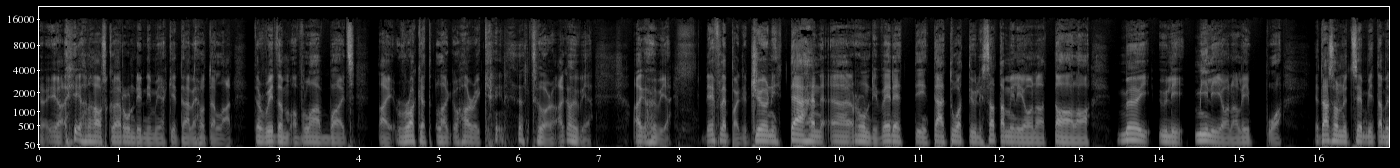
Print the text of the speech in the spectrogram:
ja, ja ihan hauskoja rundin nimiäkin täällä hotellaan. The Rhythm of Love Bites tai Rocket Like a Hurricane Tour. Aika hyviä. Aika hyviä. Def Leppard ja Journey, tämähän äh, rundi vedettiin, tämä tuotti yli 100 miljoonaa taalaa, möi yli miljoona lippua. Ja tässä on nyt se, mitä me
